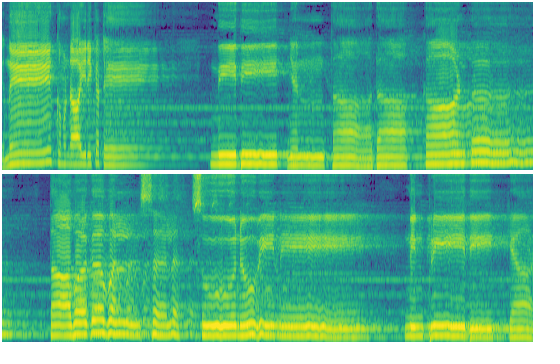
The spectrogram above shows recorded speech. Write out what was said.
എന്നേക്കുമുണ്ടായിരിക്കട്ടെ. നീതിജ്ഞൻ താതാ കാൺക താവകവത്സല സൂനുവിനെ. നിൻ പ്രീതിക്കാൻ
